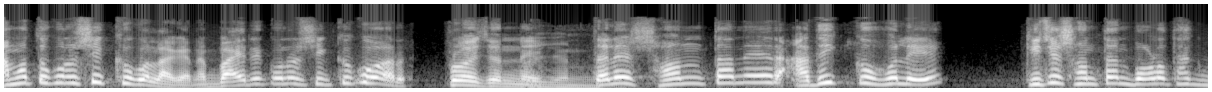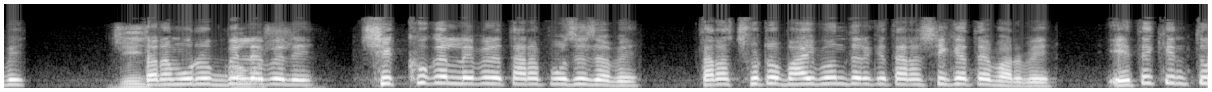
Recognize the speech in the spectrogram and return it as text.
আমার তো কোনো শিক্ষকও লাগে না। বাইরে কোনো শিক্ষকও আর প্রয়োজন নেই। তাহলে সন্তানের আধিক্য হলে কিছু সন্তান বড় থাকবে। তারা মুরব্বী লেভেলে শিক্ষকের লেভেলে তারা পৌঁছে যাবে। তারা ছোট ভাই বোনদেরকে তারা শিখাতে পারবে। এতে কিন্তু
